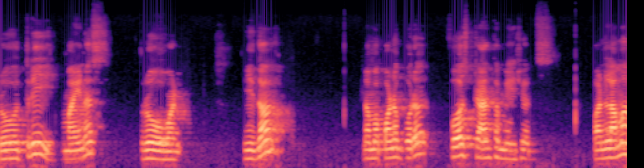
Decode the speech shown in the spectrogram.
row three minus row one இதுதான் நம்ம பண்ண போகிற ஃபர்ஸ்ட் டிரான்ஸ்ஃபர்மேஷன்ஸ் பண்ணலாமா?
